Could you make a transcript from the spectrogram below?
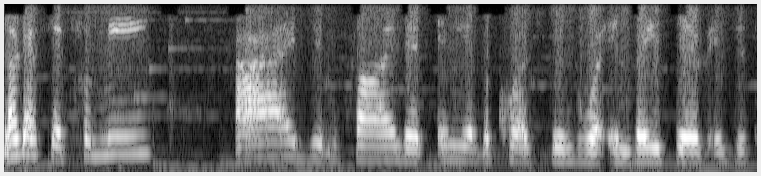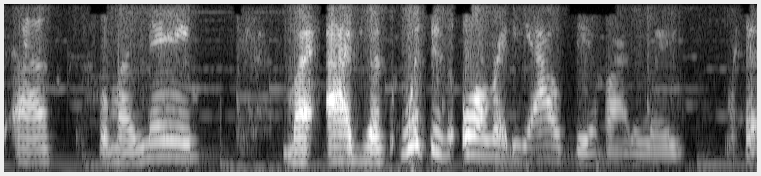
like I said, for me, I didn't find that any of the questions were invasive. It just asked for my name my address, which is already out there, by the way.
